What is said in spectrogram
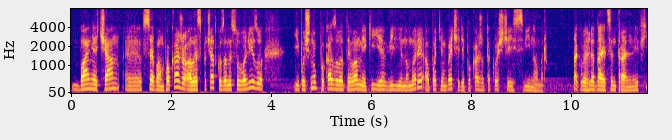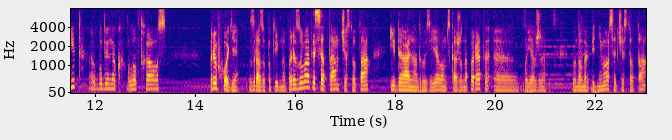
баня, чан. Е, все вам покажу, але спочатку занесу валізу і почну показувати вам, які є вільні номери, а потім ввечері покажу також ще й свій номер. Так виглядає центральний вхід в будинок House. При вході зразу потрібно перезуватися, там чистота ідеальна, друзі. Я вам скажу наперед, е, бо я вже в номер піднімався, чистота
